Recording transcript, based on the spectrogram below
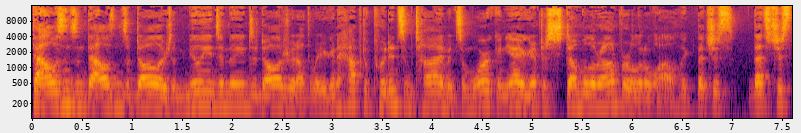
thousands and thousands of dollars and millions and millions of dollars right out the way. You're gonna have to put in some time and some work, and yeah, you're gonna have to stumble around for a little while. Like that's just that's just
